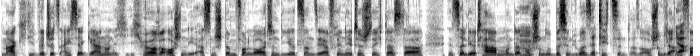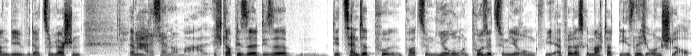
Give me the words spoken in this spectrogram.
mag ich die Widgets eigentlich sehr gerne und ich, ich höre auch schon die ersten Stimmen von Leuten, die jetzt dann sehr frenetisch sich das da installiert haben und dann mhm. auch schon so ein bisschen übersättigt sind. Also auch schon wieder ja. anfangen, die wieder zu löschen. Ähm, ja, das ist ja normal. Ich glaube, diese, diese dezente po Portionierung und Positionierung, wie Apple das gemacht hat, die ist nicht unschlau.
